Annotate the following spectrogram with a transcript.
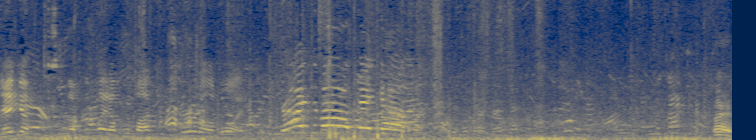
Jacob, up the plate, up the box. Turn on one. Drive the ball, Jacob. All right.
